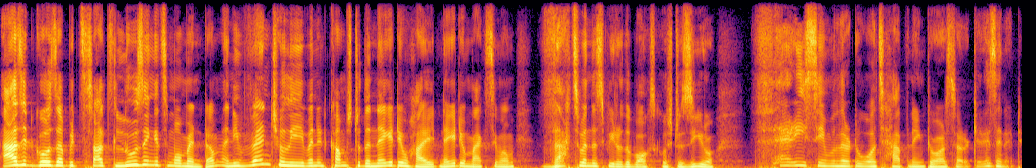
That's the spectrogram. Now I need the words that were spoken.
as it goes up, it starts losing its momentum. And eventually, when it comes to the negative height, negative maximum, that's when the speed of the box goes to zero. Very similar to what's happening to our circuit, isn't it?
